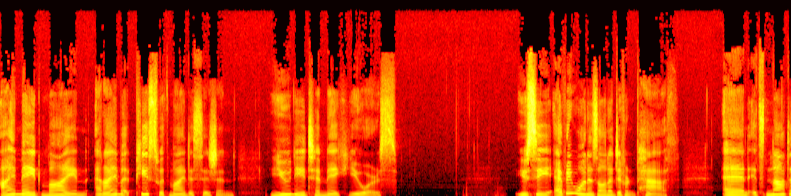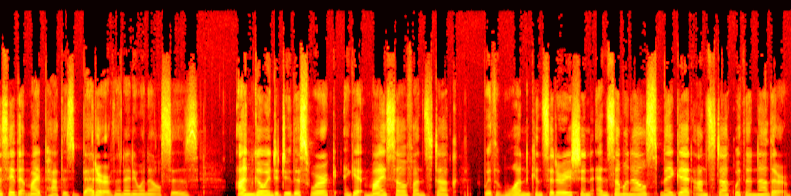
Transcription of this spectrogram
I made mine and I am at peace with my decision. You need to make yours. You see, everyone is on a different path. And it's not to say that my path is better than anyone else's. I'm going to do this work and get myself unstuck with one consideration, and someone else may get unstuck with another.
